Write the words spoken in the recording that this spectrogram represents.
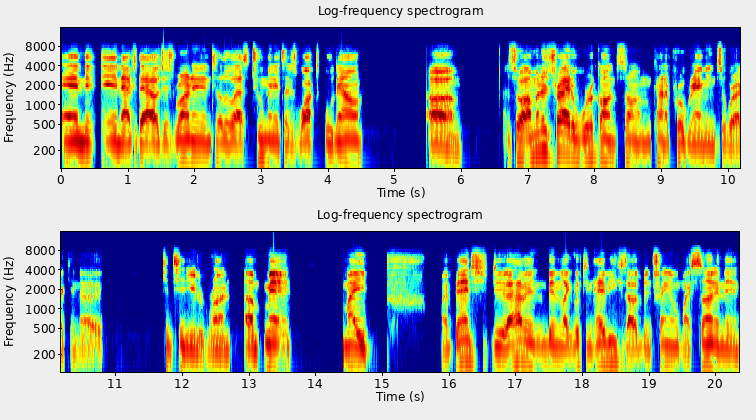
And then after that I was just running until the last two minutes. I just walked to cool down. Um so I'm gonna try to work on some kind of programming to where I can uh continue to run. Um man, my my bench, dude, I haven't been like lifting heavy because I've been training with my son and then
